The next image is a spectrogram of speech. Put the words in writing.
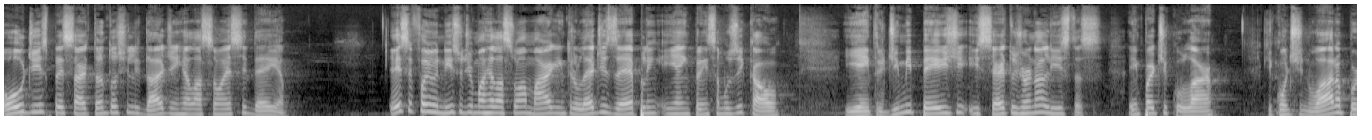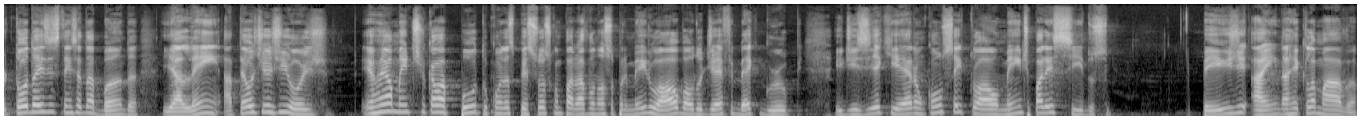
ou de expressar tanta hostilidade em relação a essa ideia. Esse foi o início de uma relação amarga entre o Led Zeppelin e a imprensa musical, e entre Jimmy Page e certos jornalistas, em particular, que continuaram por toda a existência da banda e além até os dias de hoje. Eu realmente ficava puto quando as pessoas comparavam o nosso primeiro álbum ao do Jeff Beck Group e dizia que eram conceitualmente parecidos. Page ainda reclamava,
